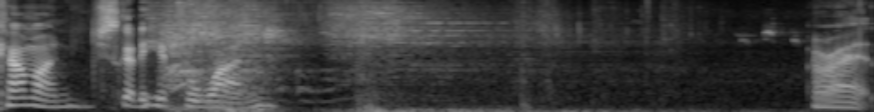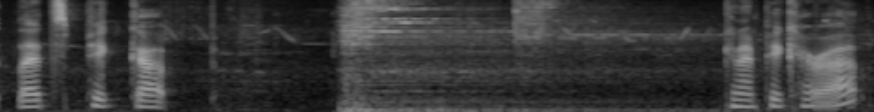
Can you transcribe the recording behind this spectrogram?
Come on, just got to hit for one. All right, let's pick up. Can I pick her up?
